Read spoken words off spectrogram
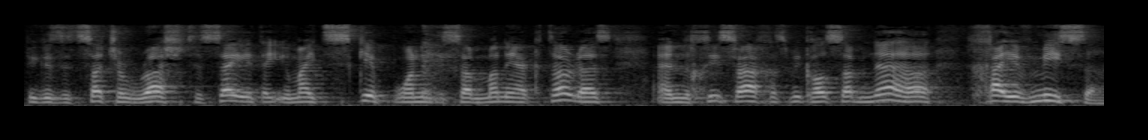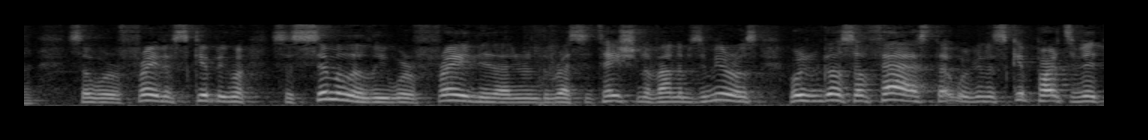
because it's such a rush to say it that you might skip one of the Samani Aktaras and Chisrachas we call Sabneha Chayiv Misa. So we're afraid of skipping one. So similarly, we're afraid that in the recitation of Anam Zemiros, we're going to go so fast that we're going to skip parts of it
